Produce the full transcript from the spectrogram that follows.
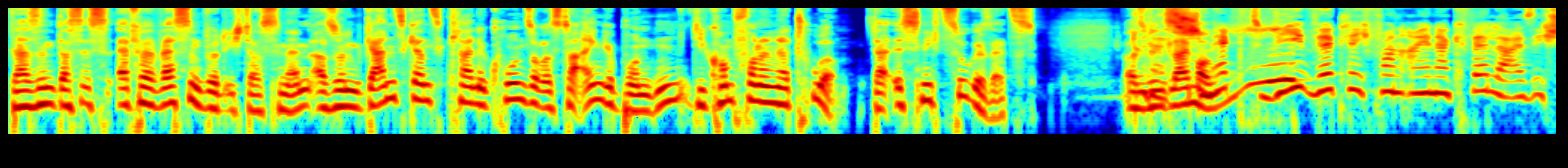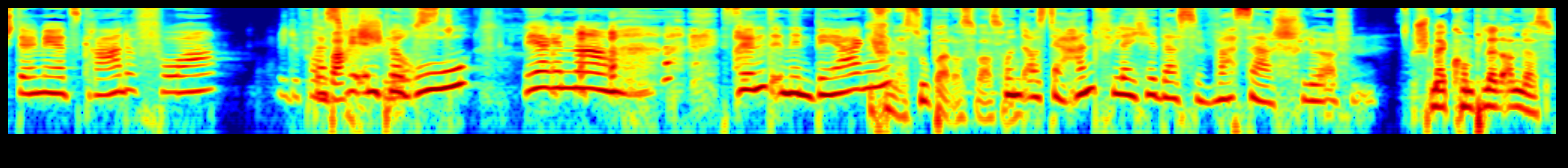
Da sind, das ist effervescent, würde ich das nennen. Also ein ganz, ganz kleine Kohlensäure ist da eingebunden. Die kommt von der Natur. Da ist nichts zugesetzt. Also das schmeckt wie wirklich von einer Quelle. Also ich stelle mir jetzt gerade vor, Wie du vom dass Bach wir in schlürfst. Peru, ja genau, sind in den Ich finde Bergen das super, das Wasser. und aus der Handfläche das Wasser schlürfen. Schmeckt komplett anders.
